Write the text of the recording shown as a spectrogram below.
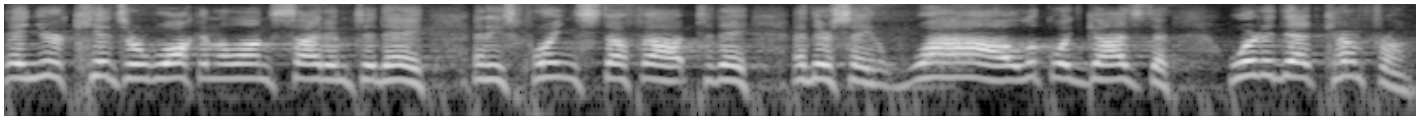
and your kids are walking alongside him today, and he's pointing stuff out today, and they're saying, Wow, look what God's done. Where did that come from?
